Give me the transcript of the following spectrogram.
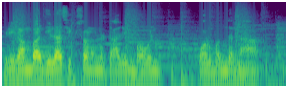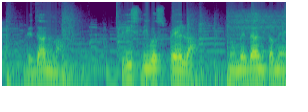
શ્રી રામબા જિલ્લા શિક્ષણ અને તાલીમ ભવન પોરબંદરના મેદાનમાં. ત્રીસ દિવસ પહેલાંનું મેદાન તમે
